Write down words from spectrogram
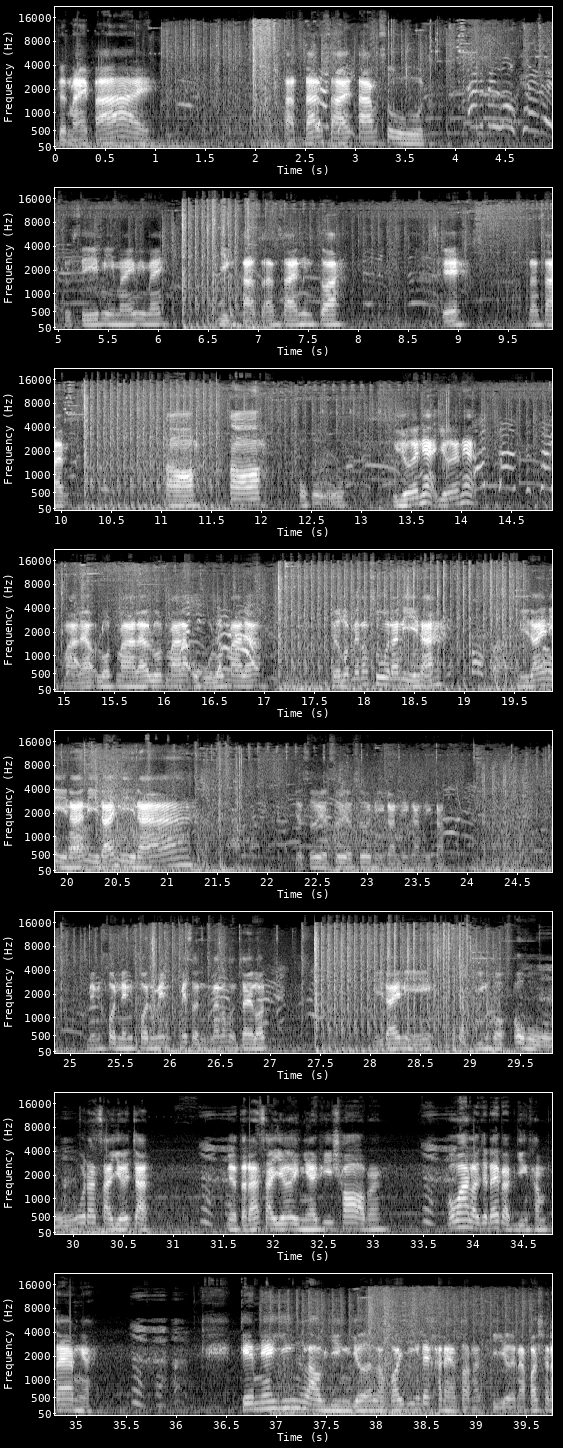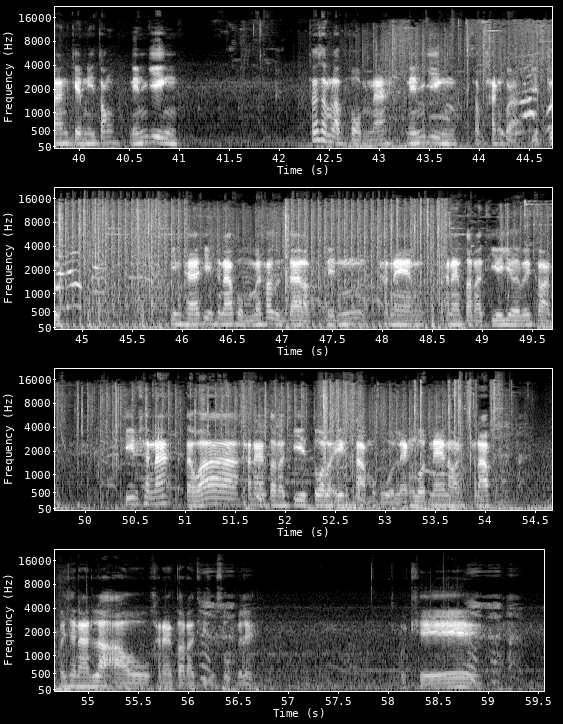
เกิดไม้ป้ายตัดด้านซ้ายตามสูตรดูซิมีไหมมีไหมยิงตัดด้านซ้ายหนึ่งตัวโอเคด้านซ้ายต่อต่อโอ้โหเยอะเนี่ยเยอะเนี่ยมาแล้วรถมาแล้วรถมาแล้วโอ้โหรถมาแล้วเจอรถไม่ต้องสู้นะหนีนะหนีได้หนีนะหนีได้หนีนะอย่าสู้อย่าสู้อย่าสู้หนีกันหนีกันหนีกัน เน้นคนเน้นคนไม่ไม่สนไม่ต้องสนใจรถหนีได้หนียิงโหโอ้โหด้านซ้ายเยอะจัด เนี่ยแต่ด้านซ้ายเยอะอย่างเงี้ยพี่ชอบนะเพราะว่าเราจะได้แบบยิงทำแต้มไงเกมนี้ยิ่งเรายิงเยอะเราก็ยิ่งได้คะแนนต่อนาทีเยอะนะเพราะฉะนั้นเกมนี้ต้องเน้นยิง ถ้าสำหรับผมนะ เน้นยิงสำคัญกว่ายึดจุดทีมแพ้ทีมชนะผมไม่ค่อยสนใจหรอกเน้นคะแนนคะแนนต่อนาทีเยอะไปก่อน ทีมชนะ แต่ว่าคะแนนต่อนาทีตัวเราเองต่ำโอ้โหแรงลดแน่นอนครับ เพราะฉะนั้นเราเอาคะแนนต่อนาทีสูงๆไปเลย โอเค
